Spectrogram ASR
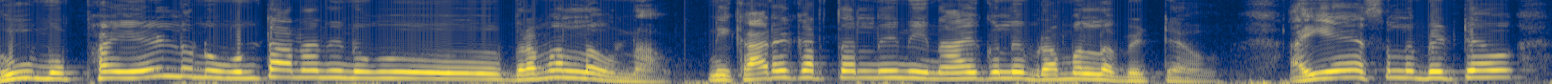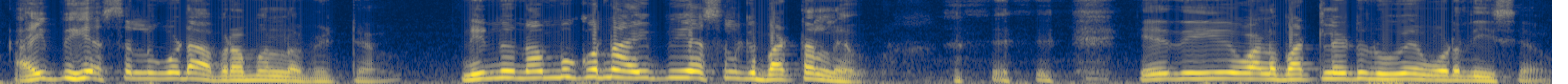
నువ్వు ముప్పై ఏళ్ళు నువ్వు ఉంటానని నువ్వు భ్రమల్లో ఉన్నావు. నీ కార్యకర్తల్ని నీ నాయకుల్ని భ్రమల్లో పెట్టావు. ఐఏఎస్లను పెట్టావు ఐపీఎస్లను కూడా ఆ భ్రమల్లో పెట్టావు. నిన్ను నమ్ముకున్న ఐపీఎస్లకి బట్టలు లేవు. ఏది? వాళ్ళ బట్టలేటు నువ్వే ఊడదీసావు.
